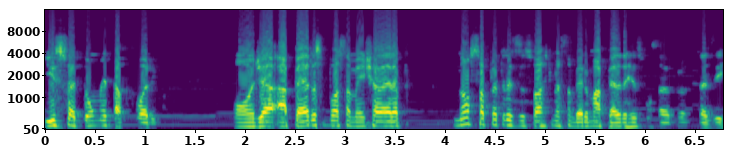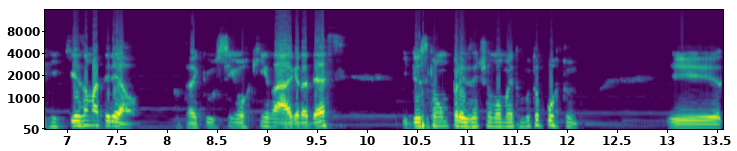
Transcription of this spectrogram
Isso é tão metafórico. Onde a, a pedra supostamente ela era não só para trazer sorte, mas também era uma pedra responsável por trazer riqueza material. Tanto é que o senhor Kim lá agradece e diz que é um presente no momento muito oportuno. E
